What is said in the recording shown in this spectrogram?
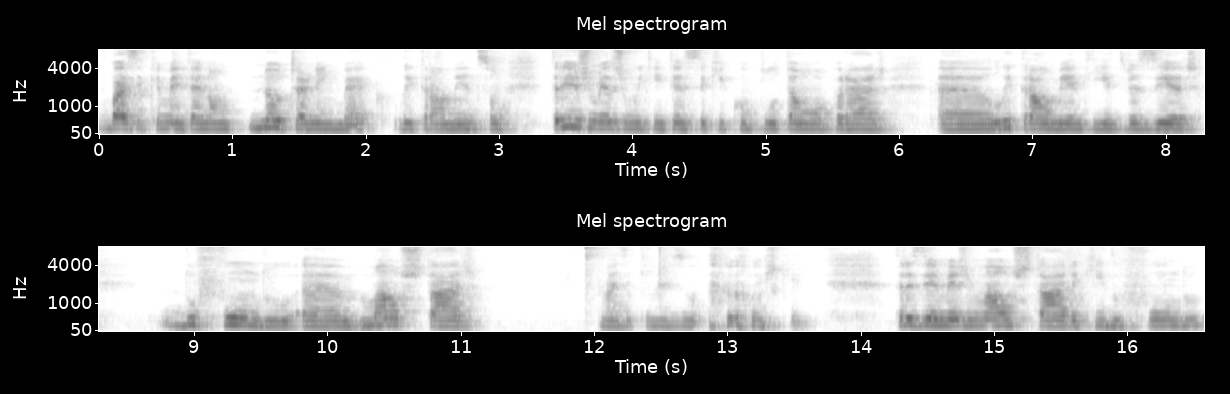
basicamente é não, no turning back, literalmente. São três meses muito intensos aqui com Plutão a operar uh, literalmente e a trazer do fundo uh, mal-estar mais aqui mais um, um mosquito, trazer mesmo mal-estar aqui do fundo,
